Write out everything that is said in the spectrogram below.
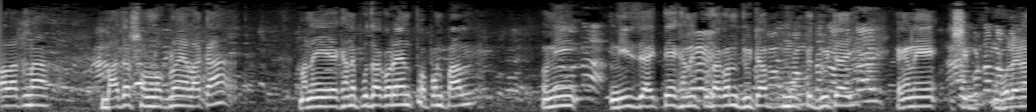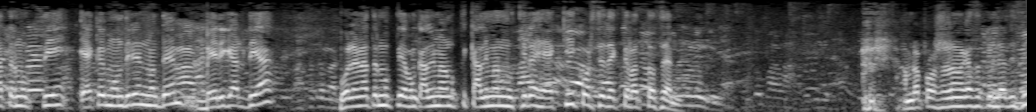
পালাটনা বাজার সংলগ্ন এলাকা। মানে এখানে পূজা করেন তপন পাল। উনি নিজ দায়িত্বে এখানে পূজা করেন দুইটা মূর্তি দুইটাই এখানে ভোলেনাথের মূর্তি একই মন্দিরের মধ্যে ব্যারিগার্ড দিয়া ভোলেনাথের মূর্তি এবং কালিমার মূর্তি কালিমার মূর্তিটা হ্যাঁ কি করছে দেখতে পাচ্ছেন আমরা প্রশাসনের কাছে তুলে দিছি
